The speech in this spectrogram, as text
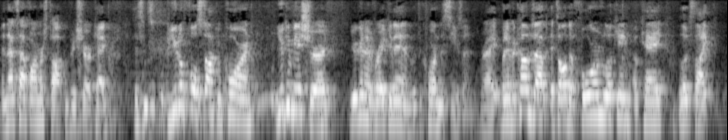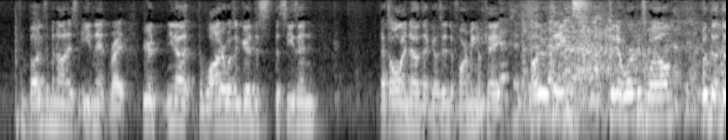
and that's how farmers talk, I'm pretty sure, okay? This beautiful stalk of corn, you can be assured you're going to rake it in with the corn this season, right? But if it comes up, it's all deformed looking, okay? Looks like some bugs have been on it, some eating it, right? You're, you know, the water wasn't good this, this season. That's all I know that goes into farming, okay? Other things didn't work as well, but the, the,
